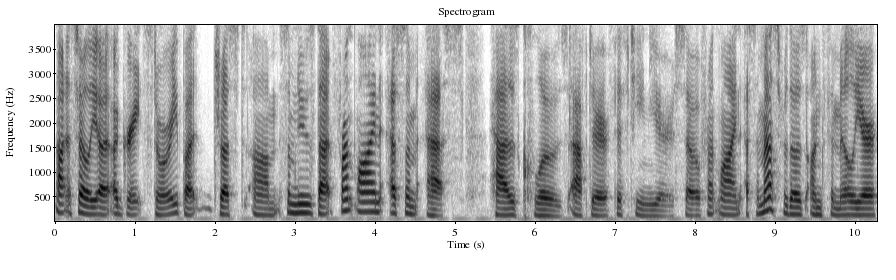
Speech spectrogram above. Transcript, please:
not necessarily a, a, great story, but just um, some news that Frontline SMS has closed after 15 years. So, Frontline SMS, for those unfamiliar,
